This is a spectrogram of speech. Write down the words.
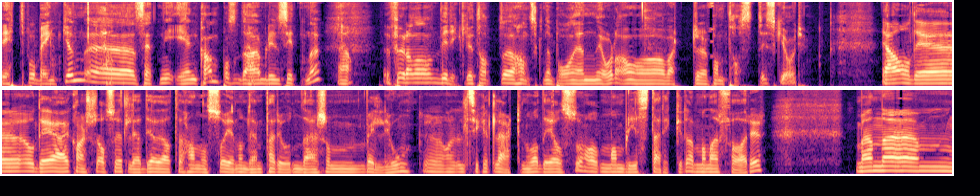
rett på benken. Eh, Sett den i én kamp, og så der blir han sittende. Ja. Før han har virkelig tatt eh, hanskene på igjen i år, da, og har vært eh, fantastisk i år. Ja, og det, og det er kanskje også et ledd i det at han også gjennom den perioden der som veldig ung, øh, sikkert lærte noe av det også, og man blir sterkere, man erfarer. Men øhm,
